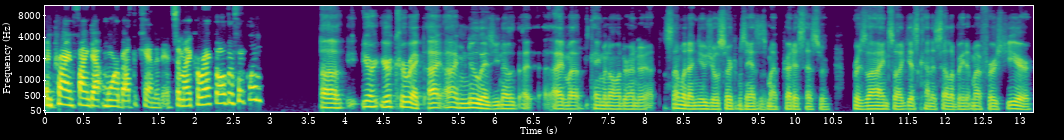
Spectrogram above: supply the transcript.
and try and find out more about the candidates. Am I correct, Alder Ficklin? Uh, you're you're correct. I I'm new, as you know. I, I'm a became an alder under somewhat unusual circumstances. My predecessor resigned, so I just kind of celebrated my first year.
